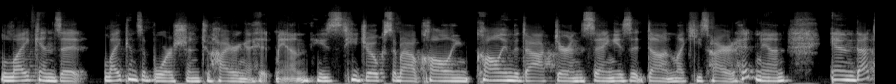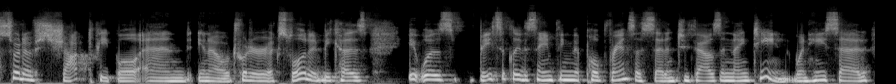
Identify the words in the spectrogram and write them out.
likens it likens abortion to hiring a hitman. He's he jokes about calling calling the doctor and saying, "Is it done?" Like he's hired a hitman, and that sort of shocked people. And you know, Twitter exploded because it was basically the same thing that Pope Francis said in 2019 when he said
